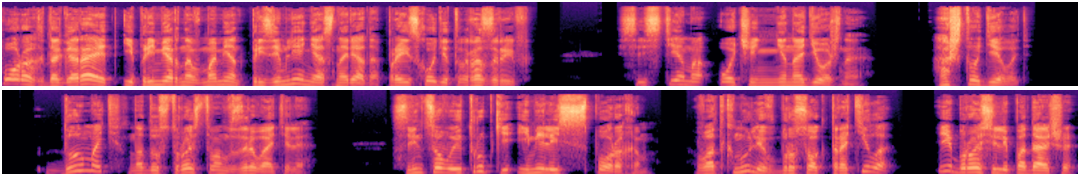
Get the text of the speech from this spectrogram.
порох догорает и примерно в момент приземления снаряда происходит разрыв. Система очень ненадежная. А что делать? Думать над устройством взрывателя. Свинцовые трубки имелись с порохом. Воткнули в брусок тротила и бросили подальше.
